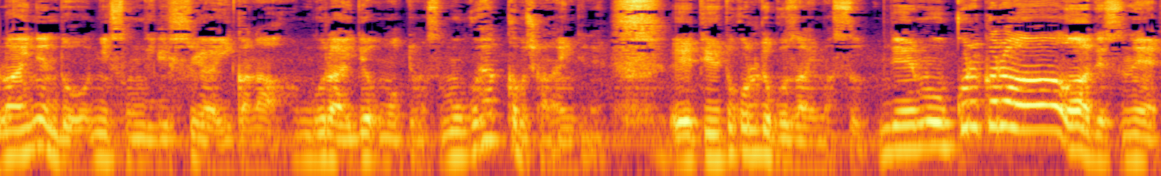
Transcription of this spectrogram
来年度に損切りすりゃいいかな、ぐらいで思ってます。もう500株しかないんでね、えー、っていうところでございます。で、もうこれからはですね、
